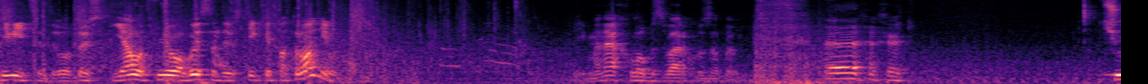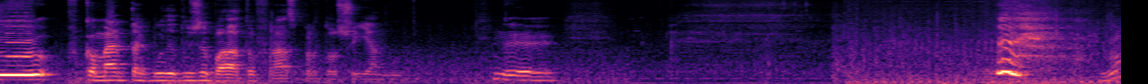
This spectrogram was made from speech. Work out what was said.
Дивіться, тобто я от в нього висадив стільки патронів. І мене хлоп зверху забив. Чую, в коментах буде дуже багато фраз про те, що я ну. Е. Ну,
